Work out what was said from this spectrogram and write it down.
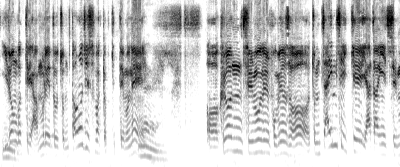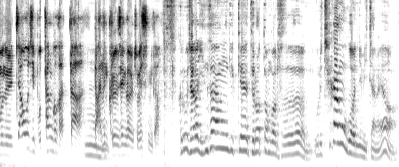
이런 것들이 아무래도 좀 떨어질 수밖에 없기 때문에 네. 어, 그런 질문을 보면서 좀 짜임새 있게 야당이 질문을 짜오지 못한 것 같다라는 음. 그런 생각을 좀 했습니다. 그리고 제가 인상 깊게 들었던 것은 우리 최강욱 의원님 있잖아요.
